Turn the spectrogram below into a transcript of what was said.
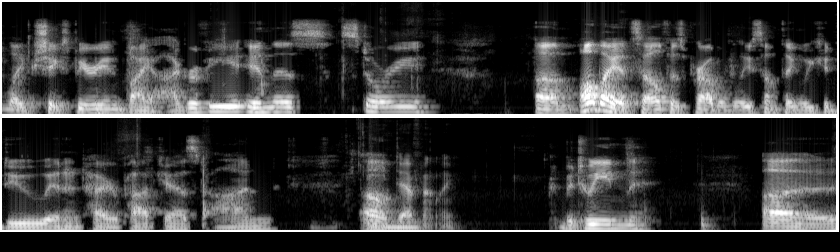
like Shakespearean biography in this story, um, all by itself is probably something we could do an entire podcast on. oh Um, definitely between uh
